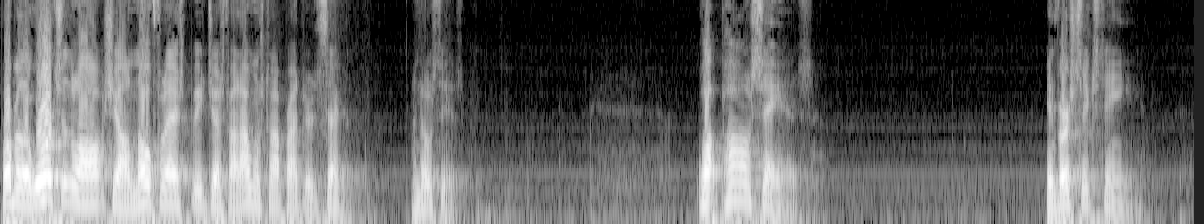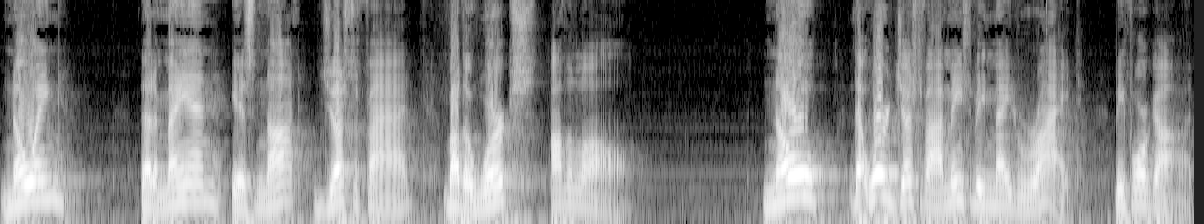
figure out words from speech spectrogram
For by the works of the law shall no flesh be justified. I want to stop right there a second. And notice this. What Paul says in verse 16 knowing that a man is not justified by the works of the law. Know that word justified means to be made right before God.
